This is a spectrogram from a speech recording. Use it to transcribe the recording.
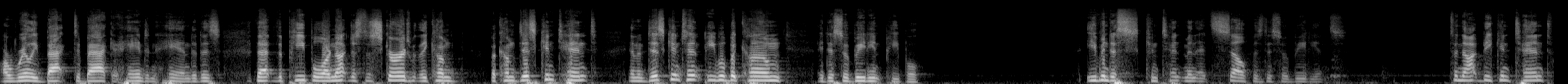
are really back to back and hand in hand. It is that the people are not just discouraged, but they come, become discontent, and a discontent people become a disobedient people. Even discontentment itself is disobedience. To not be content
